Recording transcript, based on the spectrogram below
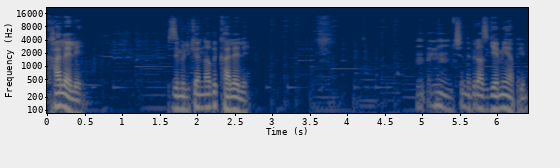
Kaleli. Bizim ülkenin adı Kaleli. Şimdi biraz gemi yapayım.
